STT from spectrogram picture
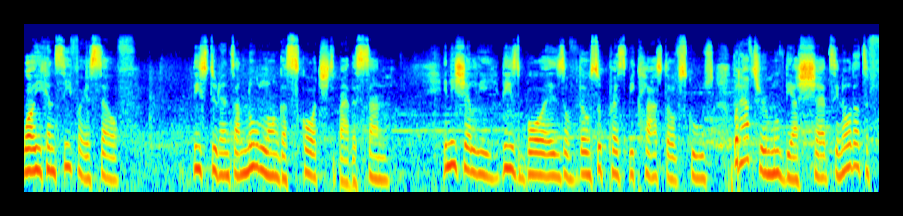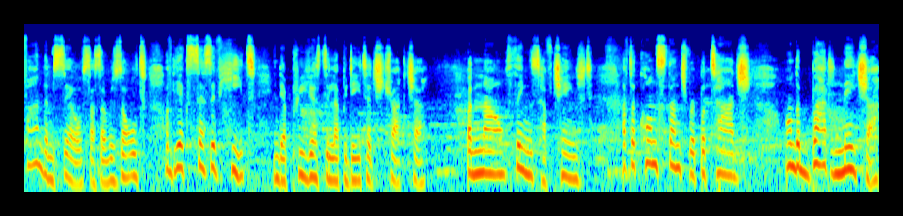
Well, you can see for yourself. These students are no longer scorched by the sun. Initially, these boys of the Osu B cluster of schools would have to remove their shirts in order to fan themselves as a result of the excessive heat in their previous dilapidated structure. But now things have changed. After constant reportage on the bad nature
